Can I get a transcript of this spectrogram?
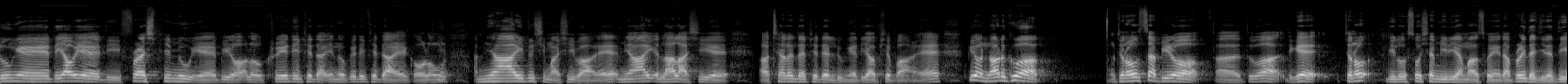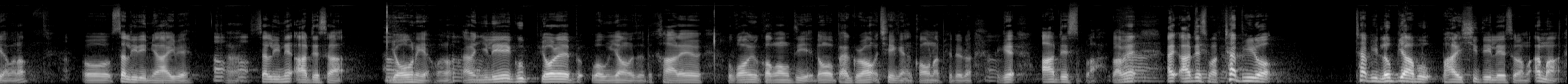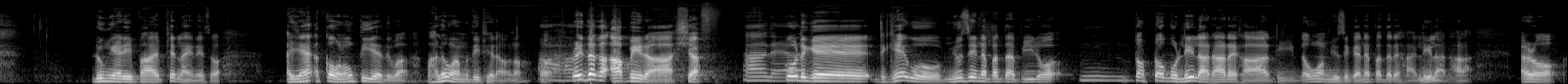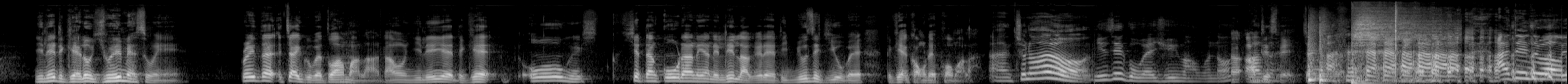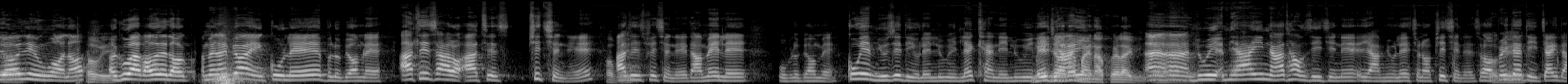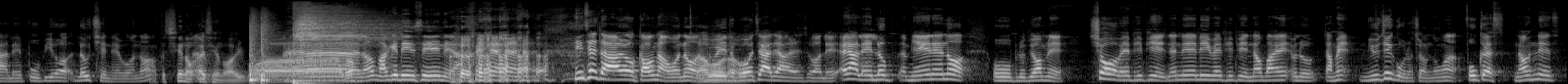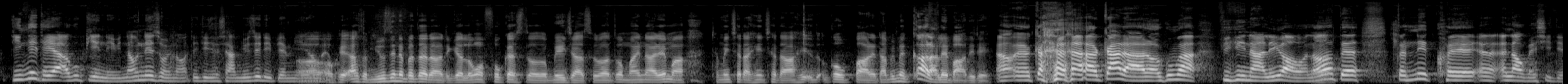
လူငယ်တယောက်ရဲ့ဒီ fresh ဖြစ်မှုရယ်ပြီးတော့အဲ့လို creative ဖြစ်တာ innovative ဖြစ်တာရယ်အကုန်လုံးအများကြီးသူရှိမှရှိပါတယ်အများကြီးအလားအလာရှိရဲ့ talented ဖြစ်တဲ့လူငယ်တယောက်ဖြစ်ပါတယ်ပြီးတော့နောက်တစ်ခုကကျွန်တော်တို့ဆက်ပြီးတော့အဲသူကတကယ်ကျွန်တော်ဒီလို social media မှာဆိုရင်ဒါပြည်သက်ကြီးလည်းသိရမှာနော်ဟိုဆက်လီတွေအများကြီးပဲဟုတ်ဟုတ်ဆက်လီနဲ့ artist ကရောနေတာပေါ့နော်ဒါပေမဲ့ညီလေးအခုပြောတဲ့ပုံရောက်လို့ဆိုတခါတည်းဟိုကောင်းကြီးကောင်းကောင်းသိရတော့ background အခြေခံအကောင်းတာဖြစ်တဲ့တော့တကယ် artist ပါဒါပေမဲ့အဲ့ artist မှာထပ်ပြီးတော့ ထပ်ပြီးလုတ်ပြဖို့ဘာရှိသေးလဲဆိုတော့အဲ့မှာလူငယ်တွေဘာဖြစ်နိုင်လဲဆိုတော့အရန်အကုန်လုံးသိရတဲ့သူကဘာလို့မှမသိဖြစ်တာပေါ့နော်ပရိသတ်ကအားပေးတာ chef ဟုတ်တယ်ကိုတကယ်တကယ်ကို music နဲ့ပတ်သက်ပြီးတော့တော်တော်ကိုလေ့လာထားတဲ့ခါဒီလုံးဝ musical နဲ့ပတ်သက်တဲ့ခါလေ့လာထားတာအဲ့တော့ညီလေးတကယ်လို့ရွေးမယ်ဆိုရင်ပရိသတ်အကြိုက်ကိုပဲသွားမှာလားဒါမှမဟုတ်ညီလေးရဲ့တကယ်အိုး ရှစ်တန်းကိုးတန်းတွေကနေလေ့လာခဲ့တဲ့ဒီ music ကြီးကိုပဲတကယ်အကောင့်ထဲပေါ်မှာလားအာကျွန်တော်ကတော့ music ကိုပဲရွေးမှာပေါ့နော် artist ပဲ ကြိုက်တယ် artist ဆိုတော့ပြောချင်ဘူးပေါ့နော်ဟုတ်ပြီအခုကဘာလို့လဲတော့အမှန်တမ်းပြောရင်ကိုလည်းဘယ်လိုပြောမလဲ artist ကတော့ artist ဖြစ်ချင်တယ် ဟုတ်ပြီ artist ဖြစ်ချင်တယ်ဒါမဲ့လည်းဟိုဘယ်လိုပြောမလဲကိုယ့်ရဲ့ music တွေကိုလည်းလူတွေလက်ခံတယ်လူတွေလည်း major နဲ့အများကြီး minor ခွဲလိုက်ပြီအဲအဲလူတွေအများကြီးနားထောင်စေချင်တဲ့အရာမျိုးလဲကျွန်တော်ဖြစ်ချင်တယ်ဆိုတော့ Okay. ပြည်သက်တွေကြိုက်တာလဲပို့ပြီးတော့လှုပ်ချင်တယ်ပေါ့နော် တချင်းတော့အပ်ချင်သွားပြီကွာ အဲနော် marketing စင်းနေတာဟင်းချက်တာကတော့ကောင်းတာပေါ့နော်ဒါလူပေါ့တွေဒါသပေါ့ဘောကျကြတယ်ဆိုတော့လေအဲ့ဒါလေလုံးအမြဲတမ်းတော့ဟိုဘယ်လိုပြောမလဲ short ပဲဖြစ်ဖြစ်နည်းနည်းလေးပဲဖြစ်ဖြစ်နောက်ပိုင်းဟိုလိုဒါမဲ့ music ကိုတော့ကျွန်တော်လုံးဝ focus နောက်နှစ်ဒီနှစ်တည်းကအခုပြင်နေပြီနောက်နှစ်ဆိုရင်တော့တည်တည်ချာချာ music တွေပြင်မြင်ရမယ် โอเคအဲ့ဆို music နဲ့ပတ်သက်တာတကယ်လုံးဝ focus တော့ major ဆိုတော့သူ minor ထဲမှာထမင်းချက်တာဟင်းချက်တာဟိအကုန်ပါတယ်ဒါပေမဲ့ကတာလည်းပါသေးတယ် အဲကကတာကတော့အခုမှ beginner လေးပါပေါ့နော်တတစ်နှစ်ခွဲအဲ့အဲ့လောက်ပဲရှိသေးတယ်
